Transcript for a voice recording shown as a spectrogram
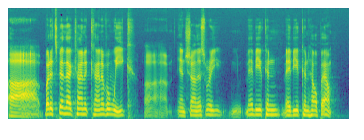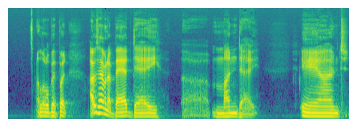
Uh, but it's been that kind of kind of a week. Uh, and Sean, this is where you, maybe you can maybe you can help out a little bit. But I was having a bad day uh, Monday, and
